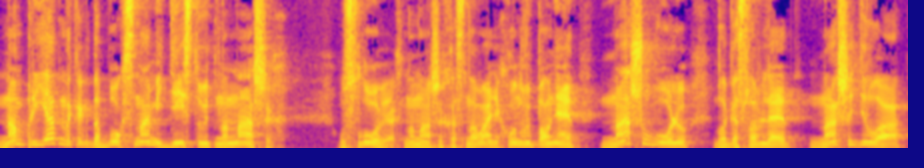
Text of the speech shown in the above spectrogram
Нам приятно, когда Бог с нами действует на наших условиях, на наших основаниях. Он выполняет нашу волю, благословляет наши дела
